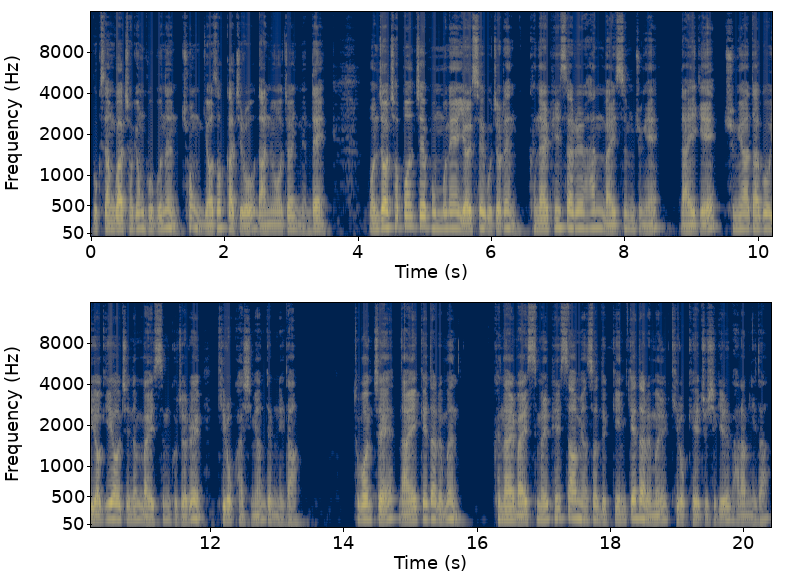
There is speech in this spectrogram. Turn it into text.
묵상과 적용 부분은 총 6가지로 나누어져 있는데 먼저 첫 번째 본문의 열쇠 구절은 그날 필사를 한 말씀 중에 나에게 중요하다고 여기어지는 말씀 구절을 기록하시면 됩니다. 두 번째, 나의 깨달음은 그날 말씀을 필사하면서 느낀 깨달음을 기록해 주시길 바랍니다.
